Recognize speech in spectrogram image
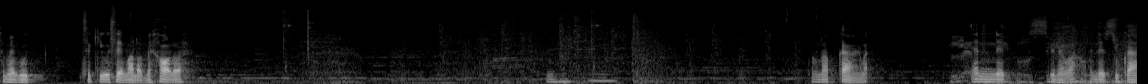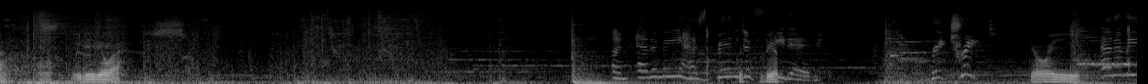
ทำไมกูสกิลใส่มาหลอดไม่เข้าแล้ว ต้องรับกลางละแอนเน็ตอยู่ไหนวะแอนเน็ตอยู่กลางอ๋ออยู่นี่ดีกว่า An enemy has been Get lit. defeated. Retreat. เดี๋ยวไอ้ Enemy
